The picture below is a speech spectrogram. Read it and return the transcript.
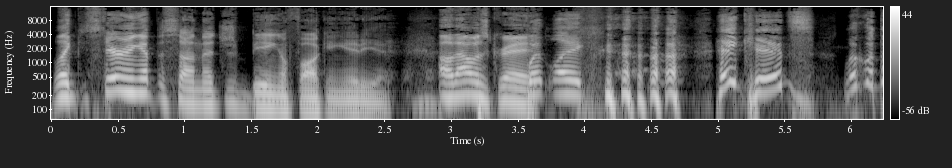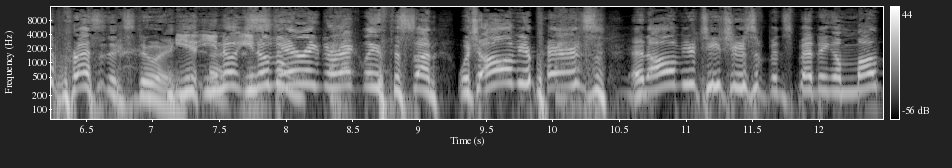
Like staring at the sun, that's just being a fucking idiot. Oh, that was great. But like hey kids, look what the president's doing. you, you know, you know the staring directly at the sun, which all of your parents and all of your teachers have been spending a month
